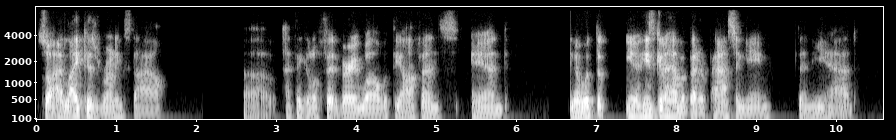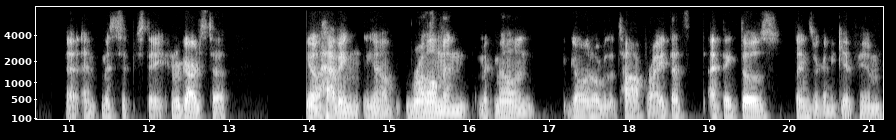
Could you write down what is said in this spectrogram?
so I like his running style. Uh, I think it'll fit very well with the offense, and you know, with the you know, he's going to have a better passing game than he had at, at, Mississippi State in regards to you know having you know Rome and McMillan going over the top, right? That's I think those things are going to give him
